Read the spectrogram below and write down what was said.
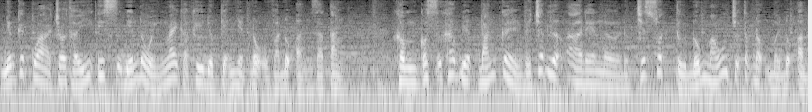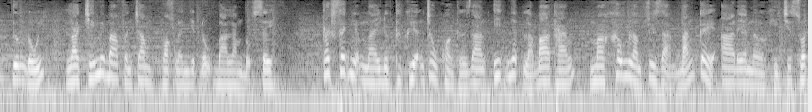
Những kết quả cho thấy ít sự biến đổi ngay cả khi điều kiện nhiệt độ và độ ẩm gia tăng. Không có sự khác biệt đáng kể về chất lượng ADN được chiết xuất từ đốm máu chịu tác động bởi độ ẩm tương đối là 93% hoặc là nhiệt độ 35 độ C. Các xét nghiệm này được thực hiện trong khoảng thời gian ít nhất là 3 tháng mà không làm suy giảm đáng kể ADN khi chiết xuất.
